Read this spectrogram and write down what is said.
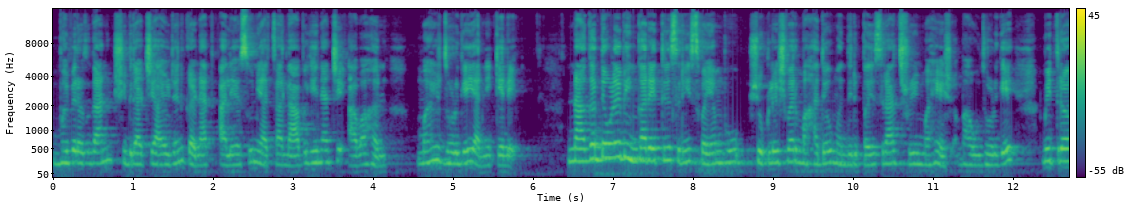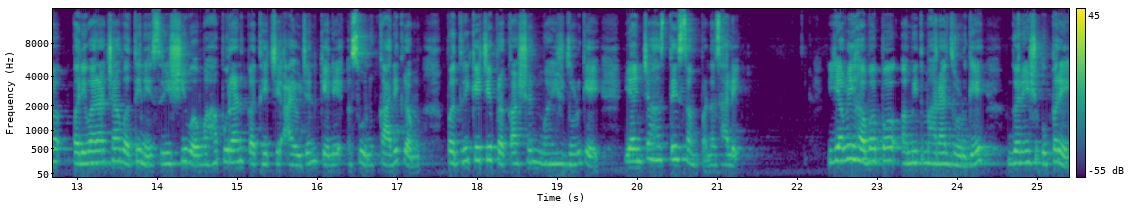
भव्य रक्तदान शिबिराचे आयोजन करण्यात आले असून याचा लाभ घेण्याचे आवाहन महेश झोडगे यांनी केले. नागरदेवळे भिंगार येथील श्री स्वयंभू शुक्लेश्वर महादेव मंदिर परिसरात श्री महेश भाऊ झोडगे मित्र परिवाराच्या वतीने श्री शिव महापुराण कथेचे आयोजन केले असून कार्यक्रम पत्रिकेचे प्रकाशन महेश झोडगे यांच्या हस्ते संपन्न झाले. यावेळी हबप अमित महाराज जोडगे गणेश उपरे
